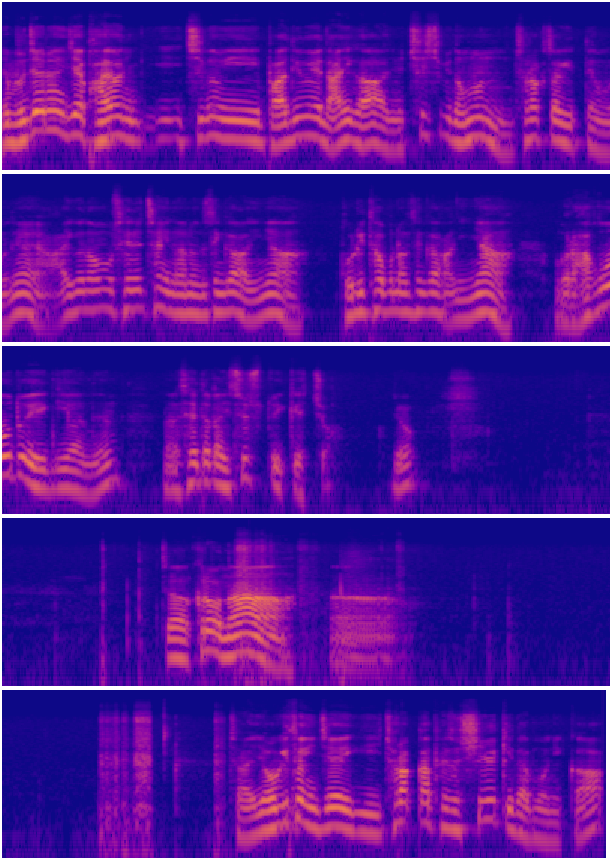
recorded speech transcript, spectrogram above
문제는 이제 과연 이, 지금 이 바디오의 나이가 70이 넘은 철학자이기 때문에 아 이거 너무 세대 차이 나는 생각 아니냐 고리타분한 생각 아니냐 뭐라고도 얘기하는 세대가 있을 수도 있겠죠. 그죠? 자 그러나 어, 자 여기서 이제 이 철학 카페에서 시 읽기다 보니까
